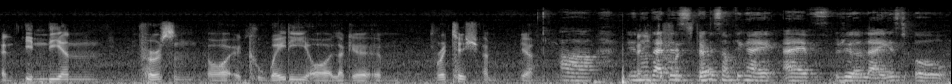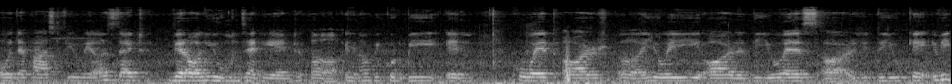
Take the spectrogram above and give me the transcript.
an Indian person or a Kuwaiti or like a, a British um, yeah. Uh, you know Any that is that is something I, I've realized uh, over the past few years that we're all humans at the end. Uh, you know we could be in Kuwait or UAE uh, or the US or the UK we,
